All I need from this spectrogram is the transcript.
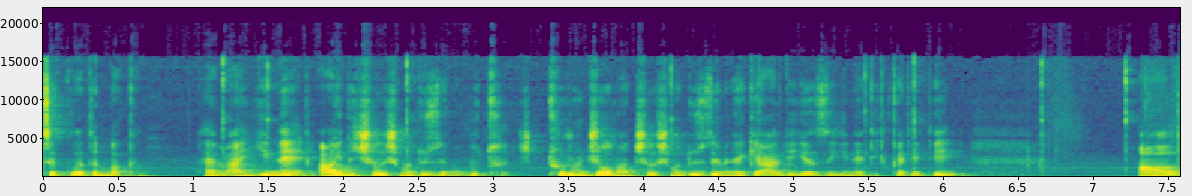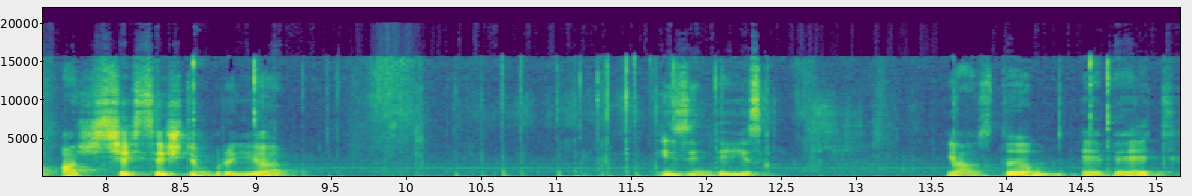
Tıkladım bakın. Hemen yine aynı çalışma düzlemi. Bu turuncu olan çalışma düzlemine geldi yazı yine dikkat edin. Al, aç, şey, seçtim burayı. İzindeyiz. Yazdım. Evet.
